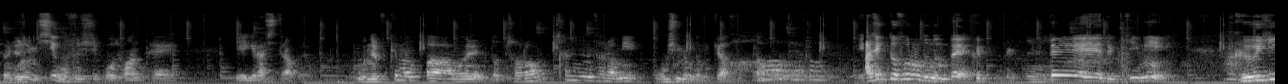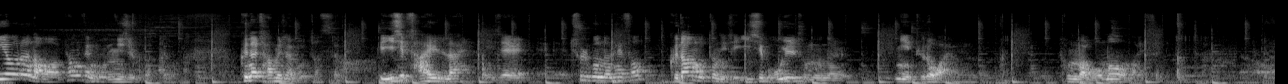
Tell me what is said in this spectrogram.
전주님이 씩 웃으시고 저한테 얘기를 하시더라고요. 오늘 포켓몬빵을 너처럼 찾는 사람이 50명 넘게 아, 왔었다고. 대박. 아직도 소름 돋는데 그때의 느낌이 그 희열은 아마 평생 못 잊을 것 같아요. 그날 잠을 잘 못 잤어요. 24일 날 이제 출근을 해서 그 다음부터는 이제 25일 주문이 들어와요. 정말 어마어마했습니다. 어,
